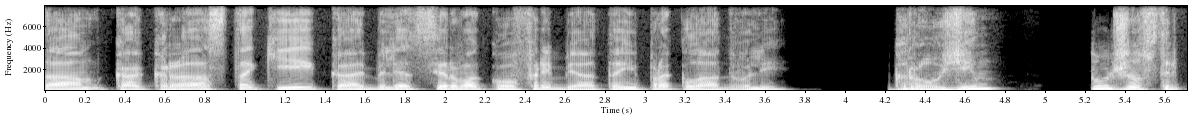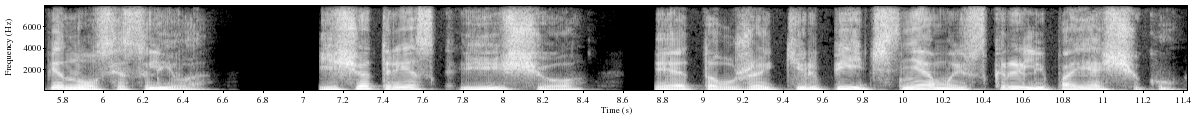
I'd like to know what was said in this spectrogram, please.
там как раз такие кабели от серваков ребята и прокладывали. «Грузим?» Тут же встрепенулся Слива. Еще треск и еще. Это уже кирпич с нямой вскрыли по ящику.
